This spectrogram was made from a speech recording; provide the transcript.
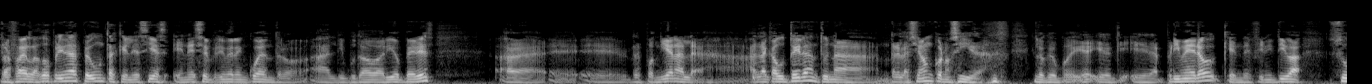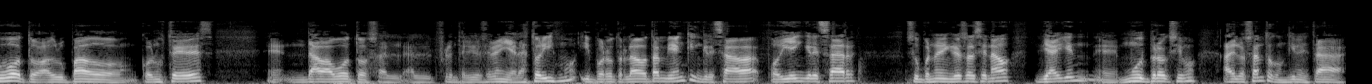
Rafael, las dos primeras preguntas que le hacías en ese primer encuentro al diputado Darío Pérez uh, eh, respondían a la, a la, cautela ante una relación conocida. Lo que era, primero, que en definitiva su voto agrupado con ustedes eh, daba votos al, al Frente Libre Sereno y al astorismo, y por otro lado también que ingresaba, podía ingresar suponer ingreso al Senado de alguien eh, muy próximo a De los Santos, con quien está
